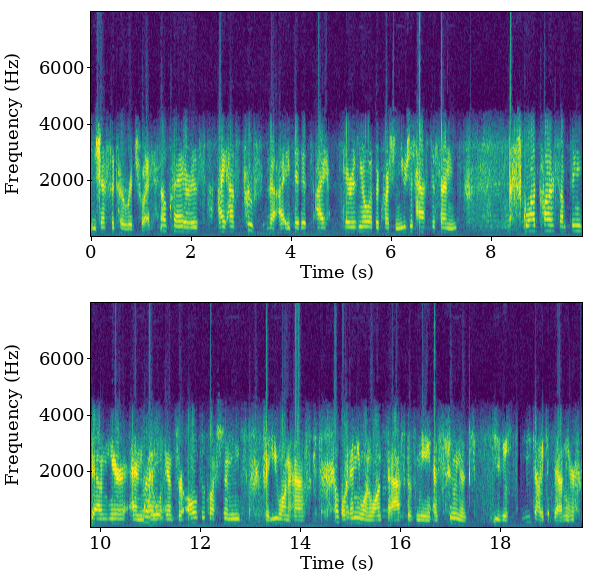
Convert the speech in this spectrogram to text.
Jessica Ridgway. Okay. There is, I have proof that I did it. I, there is no other question. You just have to send a squad car something down here, and I will answer all the questions that you want to ask, or anyone wants to ask of me as soon as you just you gotta get down here.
